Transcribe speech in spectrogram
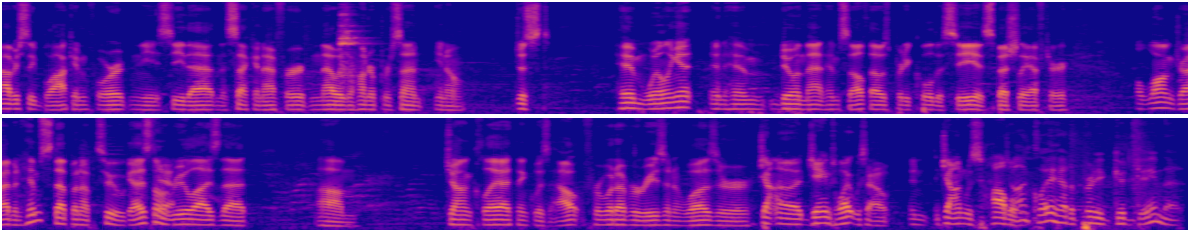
obviously blocking for it, and you see that in the second effort, and that was 100. percent You know, just him willing it and him doing that himself. That was pretty cool to see, especially after a long drive and him stepping up too. Guys don't Yeah. realize that. Um, John Clay, I think, was out for whatever reason it was, or John, uh, James White was out, and John was hobbled. John Clay had a pretty good game that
